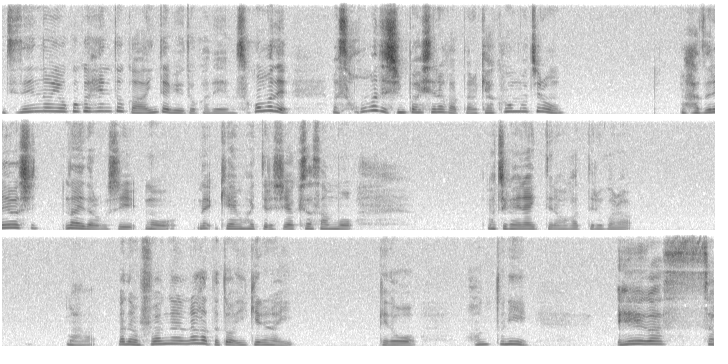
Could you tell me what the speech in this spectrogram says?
事前の予告編とかインタビューとかでそこまで、まあ、そこまで心配してなかったの。脚本もちろん、ま、外れはしないだろうしもうね気合も入ってるし役者さんも間違いないっていうのは分かってるから、まあ、まあでも不安がなかったとは言い切れないけど本当に映画さ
